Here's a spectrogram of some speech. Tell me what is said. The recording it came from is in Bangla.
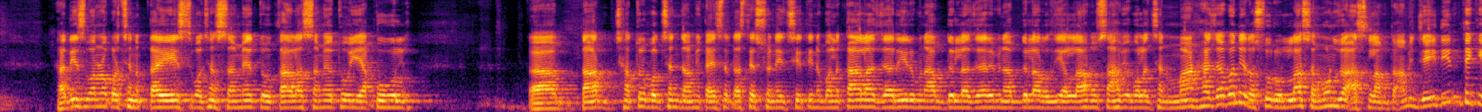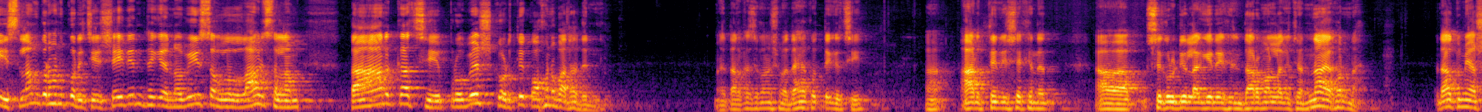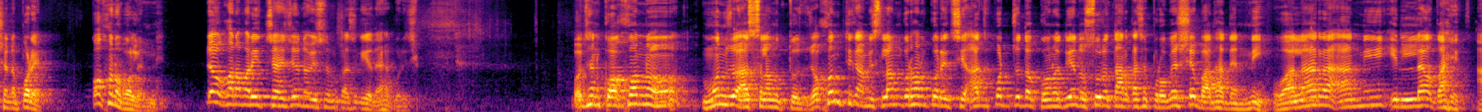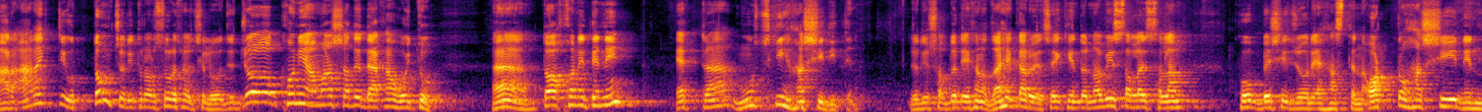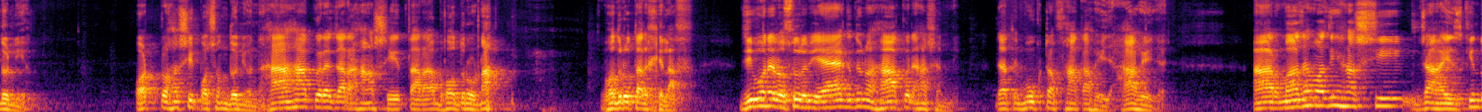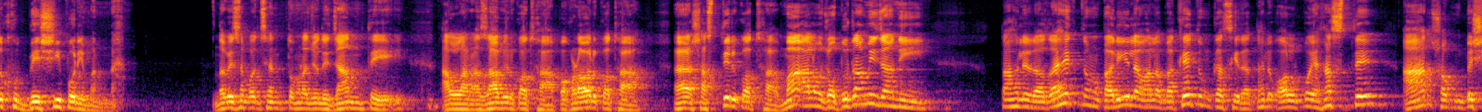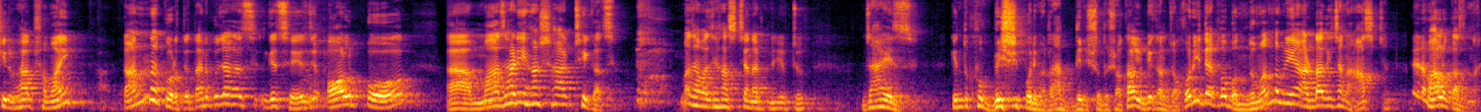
হাদিস বর্ণনা করছেন কাইস, বলছেন সামেত, কালা সামেত ইয়াকুল। তার ছাত্র বলছেন যে, আমি কাইসের কাছ থেকে শুনেছি, তিনি বলেন, কালা জারির বিন আবদুল্লাহ, জারির বিন আবদুল্লাহ রাজি আল্লাহ সাহাবি বলেছেন, মা হাজাবানি রসুল্লাহ সামনজ আসলাম তো আমি যেই দিন থেকে ইসলাম গ্রহণ করেছি, সেই দিন থেকে নবী সাল্লাহ সাল্লাম তার কাছে প্রবেশ করতে কখনো বাধা দেননি। মানে তার কাছে কোনো সময় দেখা করতে গেছি। আর তিনি সেখানে সিকিউরিটি লাগিয়ে রেখেছেন দারমান লাগিয়েছেন। না, এখন না। দাও, তুমি আসে না, পরে। কখনো বলেননি। যখন আমার ইচ্ছা হয়েছে, নবী ইসলামের কাছে গিয়ে দেখা করেছি। বলছেন, কখনো? মঞ্জু আসলাম তো যখন থেকে আমি ইসলাম গ্রহণ করেছি, আজ পর্যন্ত কোনোদিন রসুল তার কাছে প্রবেশে বাধা দেননি। ওয়ালারা আনি ইল্লা দাহিক। আর আরেকটি উত্তম চরিত্র রসুল ছিল যে যখনই আমার সাথে দেখা হইতো হ্যাঁ তখনই তিনি একটা মুচকি হাসি দিতেন। যদিও শব্দটি এখানে দাহেকা রয়েছে, কিন্তু নবী সাল্লাহ সাল্লাম খুব বেশি জোরে হাসতেন। অট্ট হাসি নিন্দনীয়। অট্ট হাসি পছন্দনীয় না। হা হা করে যারা হাসে তারা ভদ্র না। ভদ্রতার খেলাফ। জীবনে রসুল একদিনও হা করে হাসেননি, যাতে মুখটা ফাঁকা হয়ে যায়, হা হয়ে যায়। আর মাঝামাঝি হাসি জায়েজ, কিন্তু খুব বেশি পরিমাণ না। নবী বলছেন, তোমরা যদি জানতে আল্লাহর আজাবের কথা, পকড়াওয়ার কথা শাস্তির কথা। মা আলম, যতটা আমি জানি, তাহলে রাজাহেক তুম কারিলা আলা বাকে তুম কাসিরা। তাহলে অল্পে হাসতে আর সব বেশিরভাগ সময় কান্না করতে। তাহলে বোঝা গেছে- যে অল্প মাঝারি হাসা ঠিক আছে। মাঝামাঝি হাসছেন আপনি একটু, জায়েজ। কিন্তু খুব বেশি পরিমাণ, রাত দিন শুধু সকাল বিকাল যখনই দেখো বন্ধু বান্ধব নিয়ে আড্ডা দিচ্ছেন, হাসছেন, এটা ভালো কাজ নয়।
